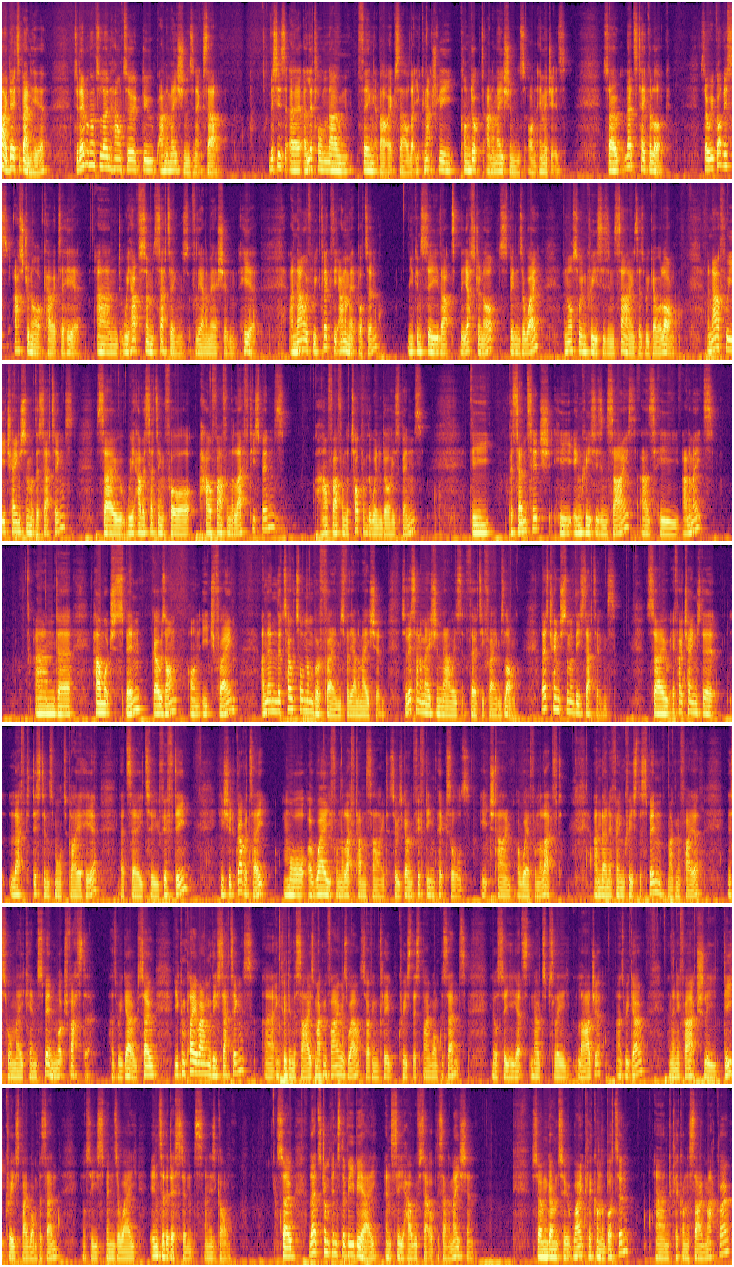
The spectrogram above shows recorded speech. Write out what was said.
Hi, Data Ben here. Today we're going to learn how to do animations in Excel. This is a, a, little known thing about Excel that you can actually conduct animations on images. So let's take a look. So we've got this astronaut character here and we have some settings for the animation here. And now if we click the animate button, you can see that the astronaut spins away and also increases in size as we go along. And now if we change some of the settings, so we have a setting for how far from the left he spins, how far from the top of the window he spins, the percentage he increases in size as he animates, and uh, how much spin goes on on each frame, and then the total number of frames for the animation. So this animation now is 30 frames long. Let's change some of these settings. So if I change the left distance multiplier here, let's say to 15, he should gravitate more away from the left hand side. So he's going 15 pixels each time away from the left. And then if I increase the spin magnifier, this will make him spin much faster as we go. So you can play around with these settings, uh, including the size magnifier as well. So I've increased this by 1%. You'll see he gets noticeably larger as we go. And then if I actually decrease by 1%, you'll see he spins away into the distance and is gone. So let's jump into the VBA and see how we've set up this animation. So I'm going to right click on the button and click on Assign Macro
